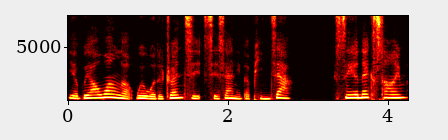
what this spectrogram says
也不要忘了为我的专辑写下你的评价。See you next time.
